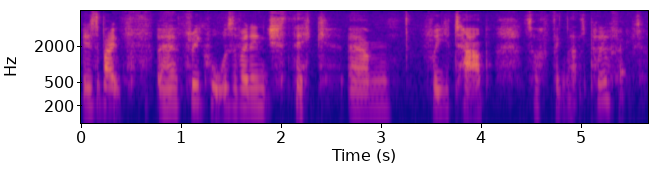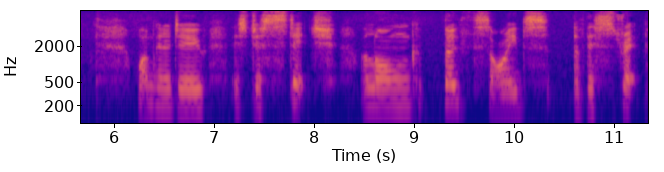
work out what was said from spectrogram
is about uh, three quarters of an inch thick um, for your tab so I think that's perfect what I'm going to do is just stitch along both sides of this strip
